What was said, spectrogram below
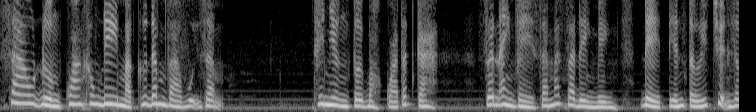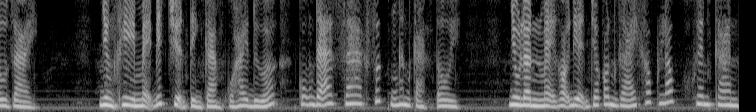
Sao đường quang không đi mà cứ đâm vào bụi rậm? Thế nhưng tôi bỏ qua tất cả, dẫn anh về ra mắt gia đình mình để tiến tới chuyện lâu dài. Nhưng khi mẹ biết chuyện tình cảm của hai đứa cũng đã ra sức ngăn cản tôi. Nhiều lần mẹ gọi điện cho con gái khóc lóc khuyên can,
